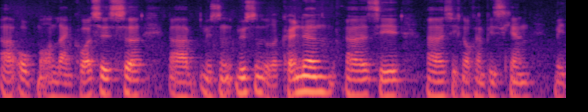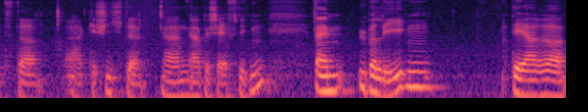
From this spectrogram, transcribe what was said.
Open Online Courses, müssen, müssen oder können Sie sich noch ein bisschen mit der Geschichte beschäftigen. Beim Überlegen der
